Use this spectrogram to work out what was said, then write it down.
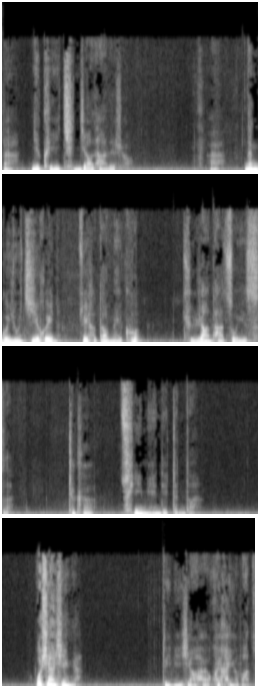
啊，你可以请教他的时候，啊，能够有机会呢，最好到美国去让他做一次这个催眠的诊断。我相信啊。对你小孩会很有帮助。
